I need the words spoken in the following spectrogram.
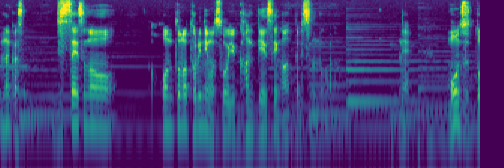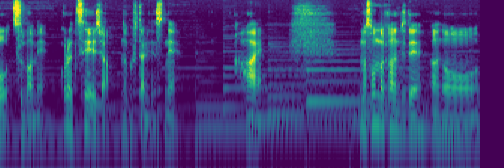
え、なんか実際その、本当の鳥にもそういう関係性があったりするのかな？ね。モズとツバメ。これは聖者の二人ですね。はい。まあそんな感じで、あの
